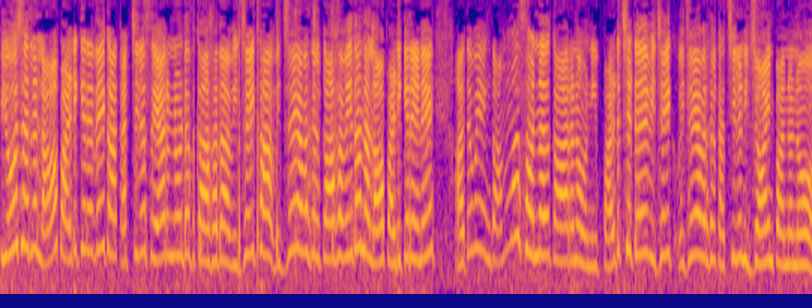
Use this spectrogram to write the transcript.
ஃபியூச்சர்ல லா படிக்கிறதே கட்சியில சேரணுன்றதுக்காக தான். விஜய் கா- விஜய் அவர்களுக்காகவே தான் நான் லா படிக்கிறேனே. அதுவும் எங்க அம்மா சொன்னது காரணம். நீ படிச்சுட்டு விஜய் விஜய் அவர்கள் கட்சியில நீ ஜாயின் பண்ணணும்.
